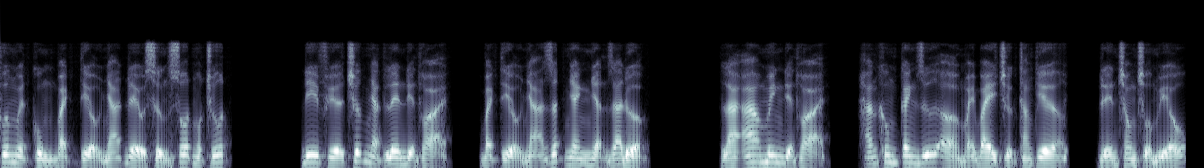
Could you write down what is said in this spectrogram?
Phương nguyệt cùng bạch tiểu nhã đều sửng sốt một chút. Đi phía trước nhặt lên điện thoại, bạch tiểu nhã rất nhanh nhận ra được. Là a minh điện thoại, hắn không canh giữ ở máy bay trực thăng kia, đến trong chùa miếu.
